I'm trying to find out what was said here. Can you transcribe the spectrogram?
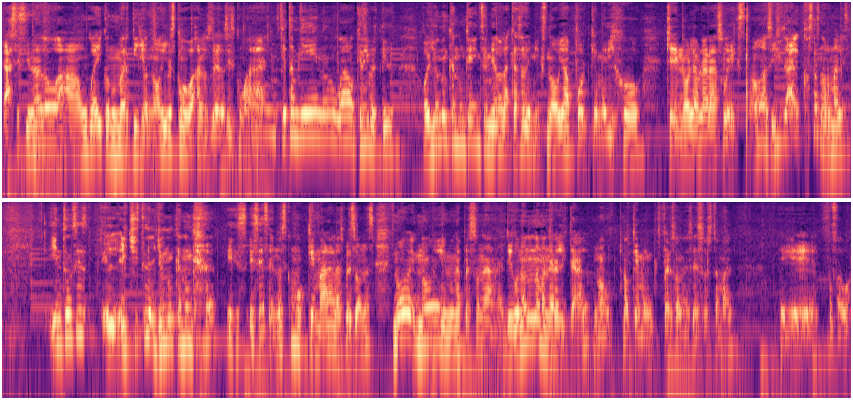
asesinado a un güey con un martillo, ¿no? Y ves cómo bajan los dedos y es como, ay, yo también, ¿no? Wow, qué divertido. O yo nunca, nunca he incendiado la casa de mi exnovia porque me dijo que no le hablara a su ex, ¿no? Así, cosas normales. Y entonces el, chiste del yo nunca nunca es, ese, ¿no? Es como quemar a las personas, no, no en una persona, digo, no en una manera literal, no, no quemen personas, eso está mal, eh, por favor,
